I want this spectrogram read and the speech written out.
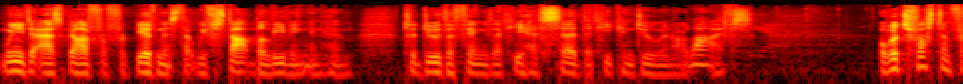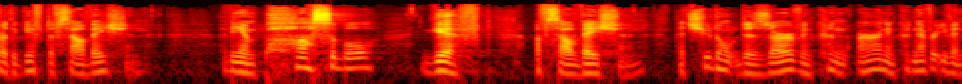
We need to ask God for forgiveness that we've stopped believing in Him to do the things that He has said that He can do in our lives. Or we'll trust Him for the gift of salvation, the impossible gift of salvation that you don't deserve and couldn't earn and could never even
